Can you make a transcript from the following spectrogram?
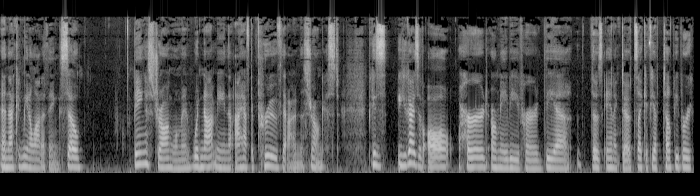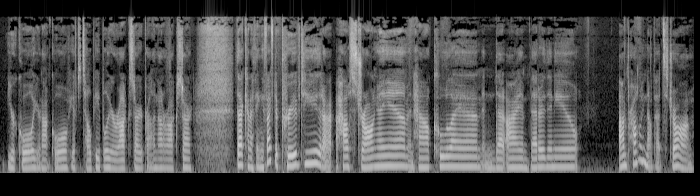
and that could mean a lot of things. So being a strong woman would not mean that I have to prove that I'm the strongest. Because you guys have all heard or maybe you've heard the uh, those anecdotes. Like if you have to tell people you're cool you're not cool. If you have to tell people you're a rock star you're probably not a rock star. That kind of thing. If i have to prove to you that I, how strong i am and how cool i am and that i am better than you i'm probably not that strong.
